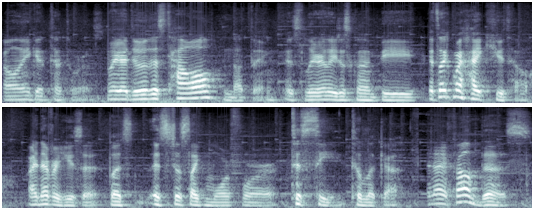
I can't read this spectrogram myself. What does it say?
I only get Tetora's. What am I gonna do with this towel? Nothing. It's literally just gonna be. It's like my Haikyuu towel. I never use it, but it's, just like more for to see, to look at. And I found this,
